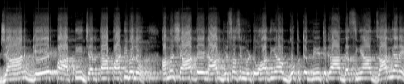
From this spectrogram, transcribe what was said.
ਜਾਣਗੇ ਭਾਰਤੀ ਜਨਤਾ ਪਾਰਟੀ ਵੱਲੋਂ। ਅਮਿਤ ਸ਼ਾਹ ਦੇ ਨਾਲ ਵਿਰਸਾ ਸਿੰਘ ਵਲਟੋਹਾ ਦੀਆਂ ਗੁਪਤ ਮੀਟਿੰਗਾਂ ਦੱਸੀਆਂ ਜਾ ਰਹੀਆਂ ਨੇ,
